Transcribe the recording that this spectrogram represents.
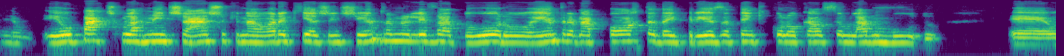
Eu, eu, particularmente acho que na hora que a gente entra no elevador ou entra na porta da empresa, tem que colocar o celular no mudo. É, o,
